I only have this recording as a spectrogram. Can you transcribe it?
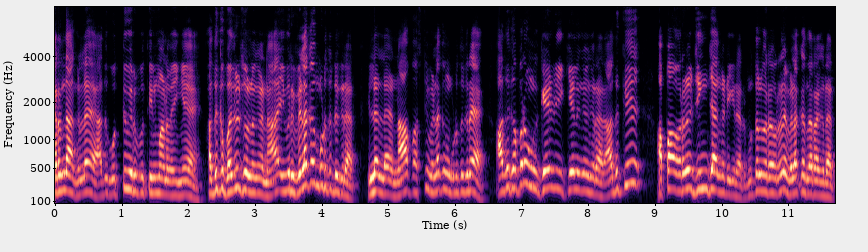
இறந்தாங்கல்ல அதுக்கு ஒத்து விருப்பு தீர்மானம் வைங்க. அதுக்கு பதில் சொல்லுங்கன்னா இவர் விளக்கம் கொடுத்துட்டு இருக்கிறார். இல்லை இல்லை நான் ஃபஸ்ட்டு விளக்கம் கொடுத்துக்கிறேன். அதுக்கப்புறம் உங்கள் கேள்வி கேளுங்கங்கிறார். அதுக்கு அப்பா அவர்கள் ஜிங்ஜாங் அடிக்கிறார். முதல்வர் அவர்கள் விளக்கம் தராங்கிறார்.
